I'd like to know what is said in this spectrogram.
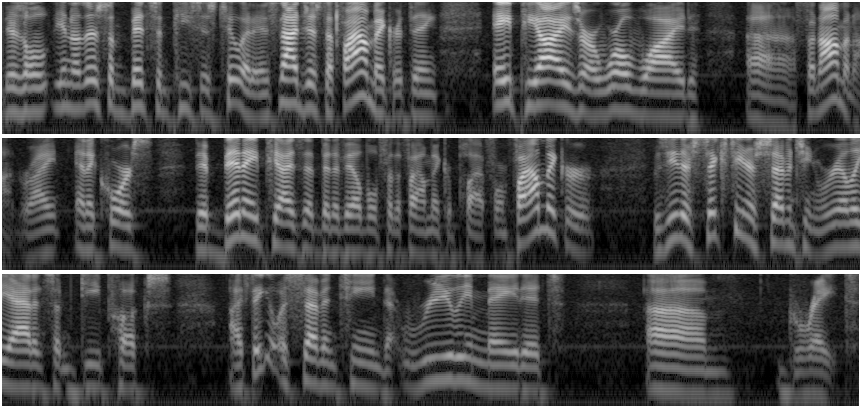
there's a you know there's some bits and pieces to it, and it's not just a FileMaker thing. APIs are a worldwide uh, phenomenon, right? And of course, there have been APIs that have been available for the FileMaker platform. FileMaker was either 16 or 17 really added some deep hooks. I think it was 17 that really made it um, great.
